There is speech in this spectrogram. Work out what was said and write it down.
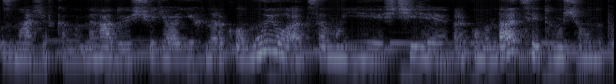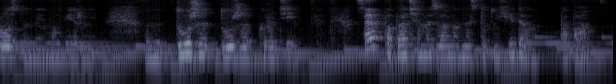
знахідками. Нагадую, що я їх не рекламую, а це мої щирі рекомендації, тому що вони просто неймовірні. Вони дуже дуже круті. Все, побачимо з вами в наступних відео. Па-па!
